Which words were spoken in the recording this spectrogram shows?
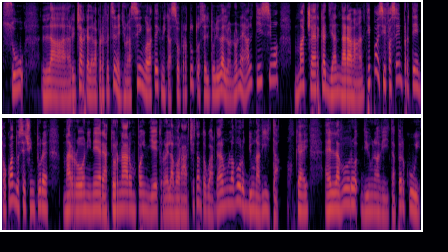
sulla ricerca della perfezione di una singola tecnica, soprattutto se il tuo livello non è altissimo, ma cerca di andare avanti. Poi si fa sempre tempo, quando si è cinture marroni, nere, a tornare un po' indietro e lavorarci. Tanto guarda, è un lavoro di una vita, ok? È il lavoro di una vita, per cui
